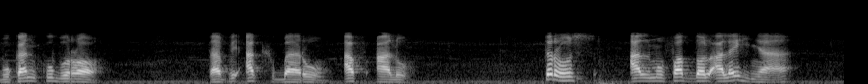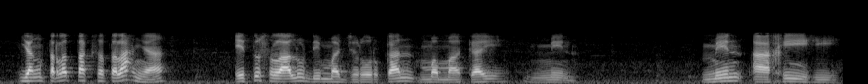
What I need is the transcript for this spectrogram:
Bukan kubro. Tapi akbaru, af'alu. Terus al-mufaddal alaihnya yang terletak setelahnya itu selalu dimajrurkan memakai min. Min akhihi.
